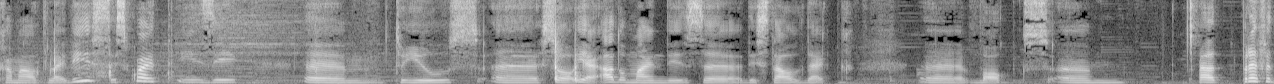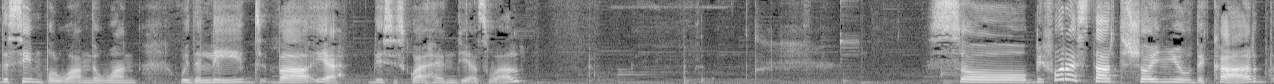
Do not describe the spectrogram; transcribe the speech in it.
come out like this. It's quite easy um, to use. Uh, so yeah I don't mind this uh, this style deck uh, box. Um, I prefer the simple one the one with the lid but yeah this is quite handy as well so before I start showing you the card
